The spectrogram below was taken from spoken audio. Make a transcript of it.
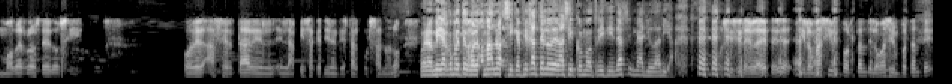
mover los dedos y poder acertar en, la pieza que tienen que estar pulsando, ¿no? Bueno, mira cómo tengo la mano, así que fíjate lo de la psicomotricidad si me ayudaría. Pues sí, sí, te ayudaría, Y lo más importante, lo más importante,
